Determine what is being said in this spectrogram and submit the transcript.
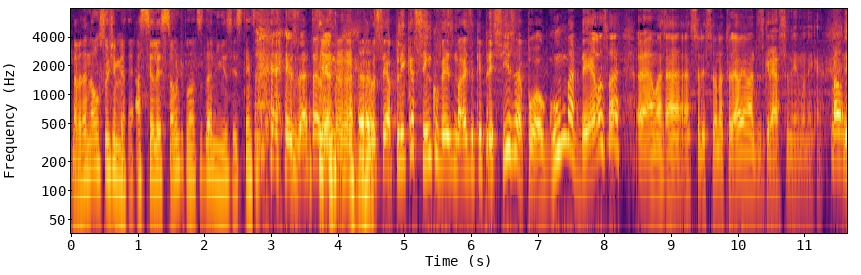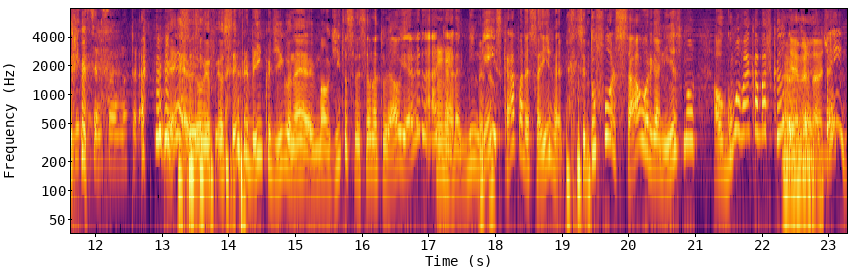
Na verdade, não o surgimento, né? a seleção de plantas daninhas resistentes. Exatamente. Você aplica cinco vezes mais do que precisa, pô, alguma delas vai. A, a seleção natural é uma desgraça mesmo, né, cara? Maldita seleção natural. É, eu, eu, eu sempre brinco, digo, né? Maldita seleção natural, e é verdade, cara. Ninguém escapa dessa aí, velho. Se tu forçar o organismo, alguma vai acabar ficando. É velho. verdade. Tem.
